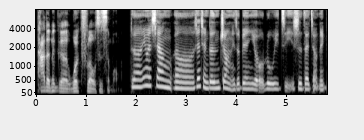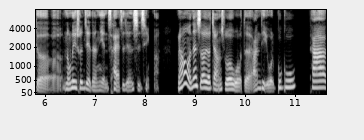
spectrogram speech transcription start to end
他的那个 workflow 是什么嘛？对啊，因为像呃，先前跟 John 你这边有录一集是在讲那个农历春节的年菜这件事情嘛。然后我那时候有讲说，我的 auntie 我的姑姑，她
